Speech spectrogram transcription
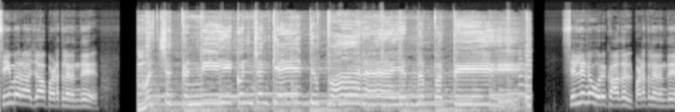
சீமராஜா படத்துல இருந்து மச்ச கண்ணி கொஞ்சம் கேட்டு பாரு என்ன பத்தி. சில்லுன்னு ஒரு காதல் படத்துல இருந்து.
